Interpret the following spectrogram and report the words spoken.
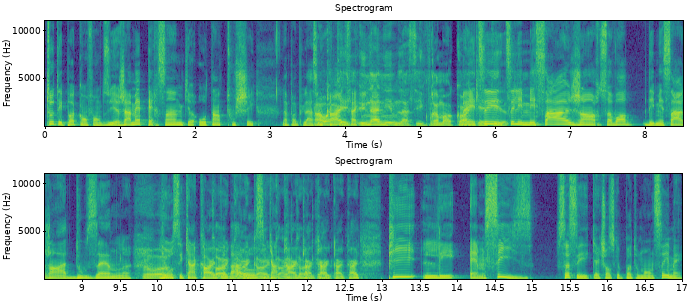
Toute époque confondue. Il n'y a jamais personne qui a autant touché la population. Ah ouais, Card, fait unanime là, c'est vraiment Card ben, tu sais- les messages, genre, recevoir des messages genre à douzaine, là. Yo, c'est quand Card Card, the Battle, c'est quand card, Card, card, Card, Card, Card, Card. Puis les MCs, ça, c'est quelque chose que pas tout le monde sait, mais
